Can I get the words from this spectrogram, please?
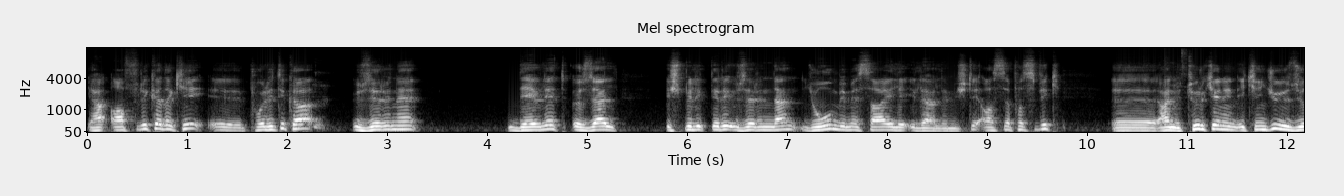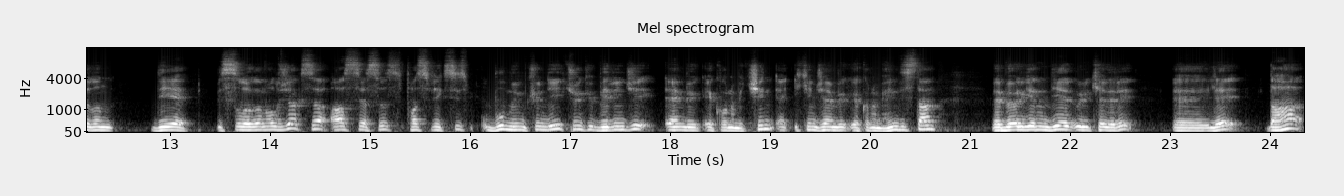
Ya Afrika'daki politika üzerine devlet özel işbirlikleri üzerinden yoğun bir mesaiyle ilerlemişti. Asya Pasifik e, hani Türkiye'nin ikinci yüzyılın diye bir slogan olacaksa Asya'sız, Pasifiksiz bu mümkün değil. Çünkü birinci en büyük ekonomi Çin, e, ikinci en büyük ekonomi Hindistan ve bölgenin diğer ülkeleri e, ile daha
